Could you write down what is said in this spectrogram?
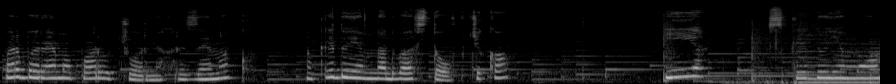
Тепер беремо пару чорних резинок, накидуємо на два стовпчика і скидуємо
